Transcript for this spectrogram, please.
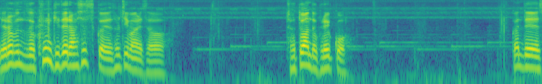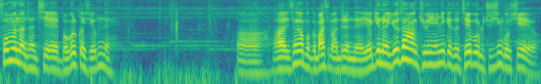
여러분들도 큰 기대를 하셨을 거예요 솔직히 말해서 저 또한도 그랬고 근데 소문난 잔치에 먹을 것이 없네. 어, 아 생각해보니까 말씀 안 드렸네. 여기는 요상한 기운 형님께서 제보를 주신 곳이에요.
